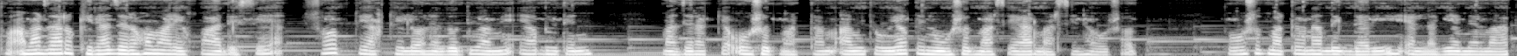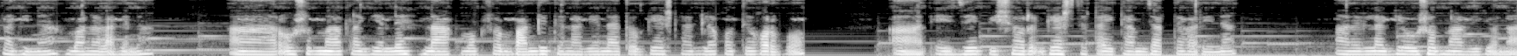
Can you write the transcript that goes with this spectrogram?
তো আমার যারও কিরা যেরকম আর খোয়া দিছে সবটি আটটিল যদিও আমি এক দুই দিন মাঝে রাখিয়া ঔষধ মারতাম। আমি তো ওই দিন ঔষধ মারছি, আর মারছি না ঔষধ। তো ওষুধ মারতে অনেক দিকদারি এর লাগি আমি আর মারাত লাগি না ভালো লাগে না। আর ওষুধ মারাত লাগিলে নাক, মুখ সব বান্ধিতে লাগে না তো গ্যাস লাগলে ক্ষতি করব। আর এই যে বিষর গ্যাস যেটা, এটা আমি জানতে পারি না। আর এর লাগিয়ে ঔষধ মারিও না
